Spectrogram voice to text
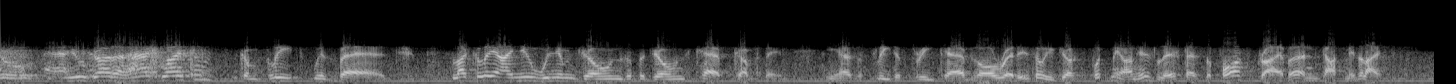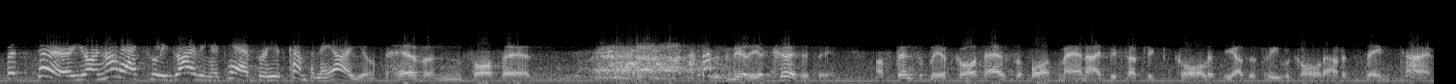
You, you got a hack license? Complete with badge. Luckily, I knew William Jones of the Jones Cab Company. He has a fleet of three cabs already, so he just put me on his list as the fourth driver and got me the license. But, sir, you're not actually driving a cab for his company, are you? Heaven forfend. It was merely a courtesy. Ostensibly, of course, as the fourth man, I'd be subject to call if the other three were called out at the same time.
